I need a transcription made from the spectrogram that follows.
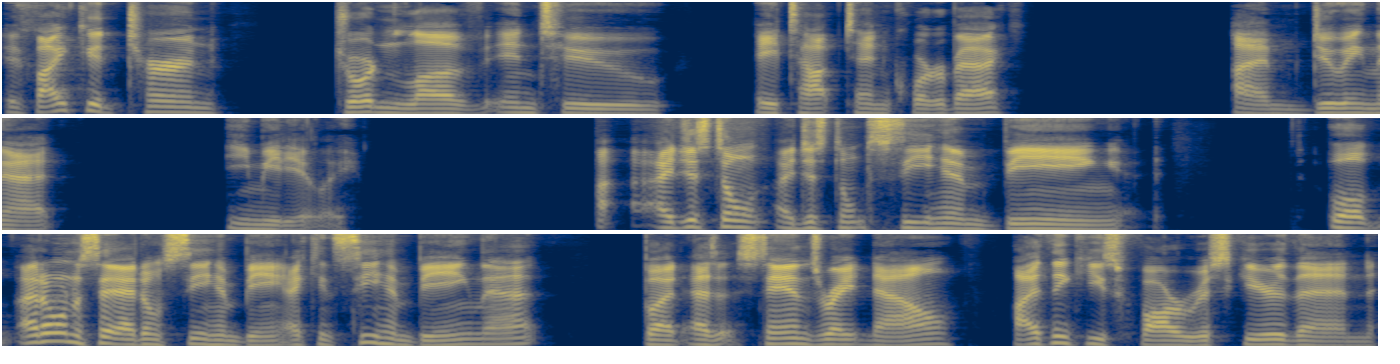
if I could turn Jordan Love into a top 10 quarterback, I'm doing that immediately. I, I just don't I just don't see him being well, I don't want to say I don't see him being I can see him being that, but as it stands right now, I think he's far riskier than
